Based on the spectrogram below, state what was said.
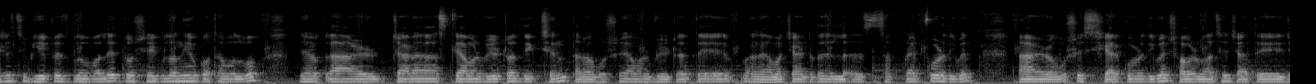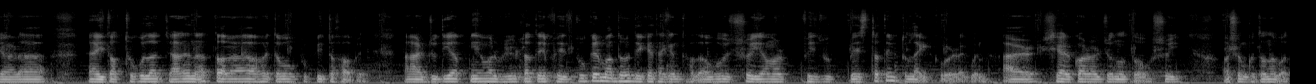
এসেছে ভিএফএস গ্লোবালে তো সেগুলো নিয়েও কথা বলব। যাই হোক, আর যারা আজকে আমার ভিডিওটা দেখছেন, তারা অবশ্যই আমার ভিডিওটাতে মানে আমার চ্যানেলটাতে সাবস্ক্রাইব করে দিবেন, আর অবশ্যই শেয়ার করে দিবেন সবার মাঝে, যাতে যারা এই তথ্যগুলো জানে না, তারা হয়তো উপকৃত হবে। আর যদি আপনি আমার ভিডিওটাতে ফেসবুকের মাধ্যমে দেখে থাকেন, তাহলে অবশ্যই আমার ফেসবুক পেজটাতে একটু লাইক করে রাখবেন, আর শেয়ার করার জন্য তো অবশ্যই অসংখ্য ধন্যবাদ।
